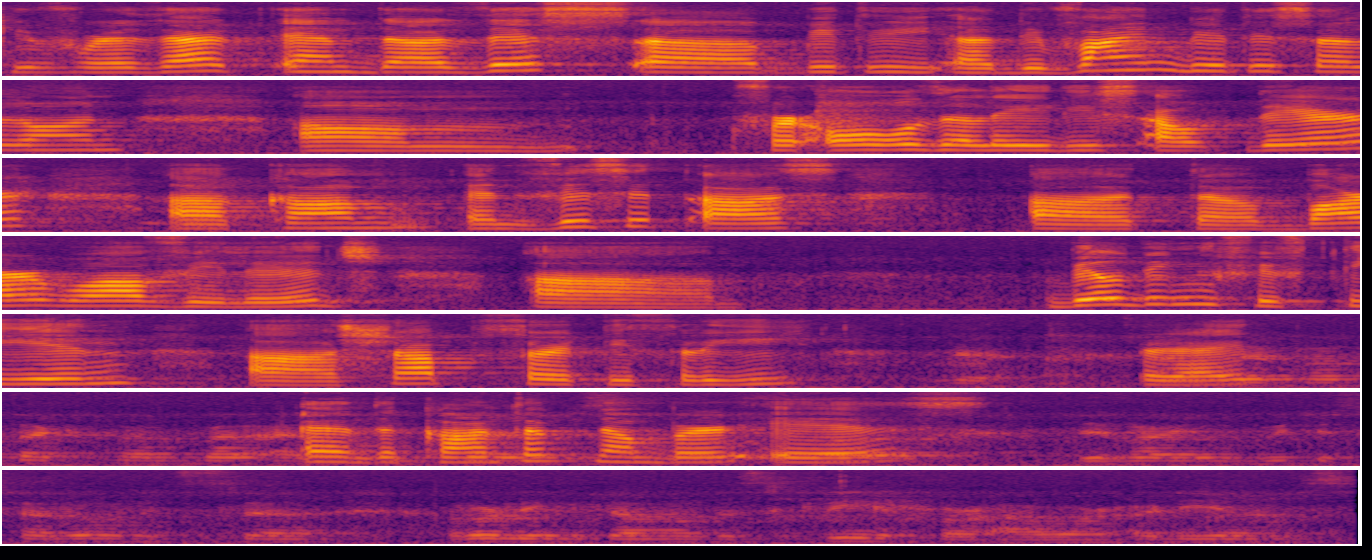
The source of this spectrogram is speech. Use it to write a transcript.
Thank you for that. And uh, this uh, beauty, uh, Divine Beauty Salon, um, for all the ladies out there, uh, come and visit us at uh, Barwa Village, uh, Building 15, uh, Shop 33. Yeah. Right. And the contact number. And the contact number is? Divine Beauty Salon. It's uh, rolling down the screen for our audience.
